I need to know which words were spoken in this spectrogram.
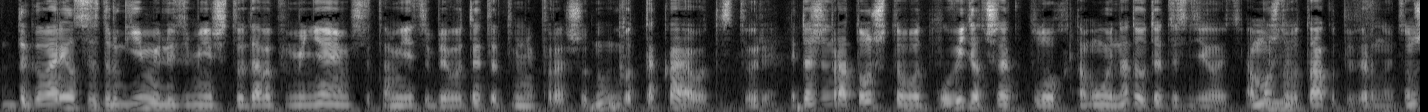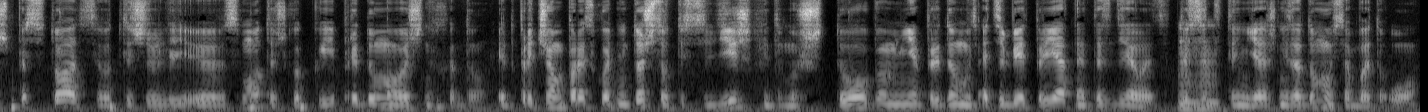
договорился с другими людьми, что давай поменяемся, там я тебе вот это, ты мне прошу. Ну, вот такая вот история. Это же про то, что вот увидел человек плохо, там, ой, надо вот это сделать, а можно mm-hmm. вот так вот повернуть. Он же по ситуации, вот ты же э, смотришь, как и придумываешь на ходу. Это причем происходит не то, что ты сидишь и думаешь, что бы мне придумать, а тебе приятно это сделать. То mm-hmm. есть это, я же не задумываюсь об этом. О.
